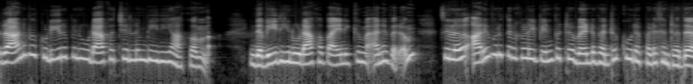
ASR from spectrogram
இராணுவ குடியிருப்பினூடாக செல்லும் வீதியாகும். இந்த வீதியினூடாக பயணிக்கும் அனைவரும் சில அறிவுறுத்தல்களை பின்பற்ற வேண்டும் என்று கூறப்படுகின்றது.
